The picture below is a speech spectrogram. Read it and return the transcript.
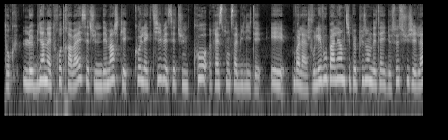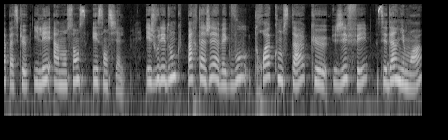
Donc le bien-être au travail, c'est une démarche qui est collective et c'est une co-responsabilité. Et voilà, je voulais vous parler un petit peu plus en détail de ce sujet-là parce que il est à mon sens essentiel. Et je voulais donc partager avec vous trois constats que j'ai faits ces derniers mois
